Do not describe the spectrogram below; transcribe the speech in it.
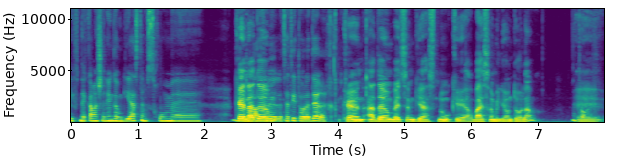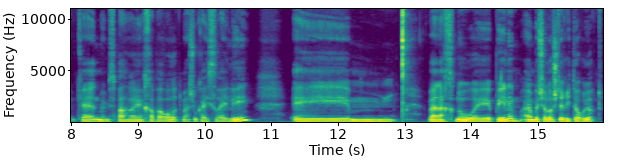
לפני כמה שנים גם גייסתם סכום אה, כן, עד היום- לצאת איתו לדרך. כן, עד היום בעצם גייסנו כ-14 מיליון דולר. מטורף. אה, כן, ממספר אה, חברות מהשוק הישראלי. אה, ואנחנו אה, פעילים היום בשלוש טריטוריות,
